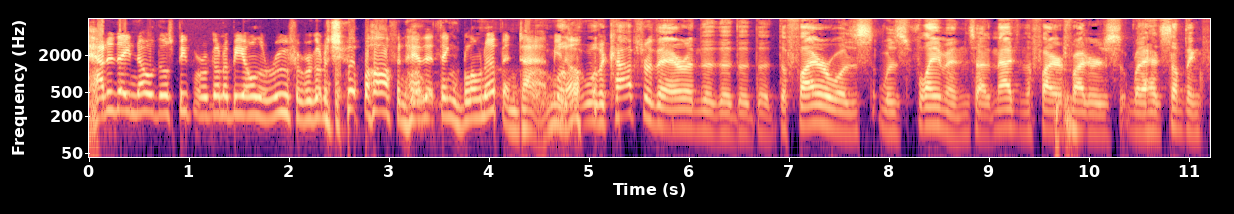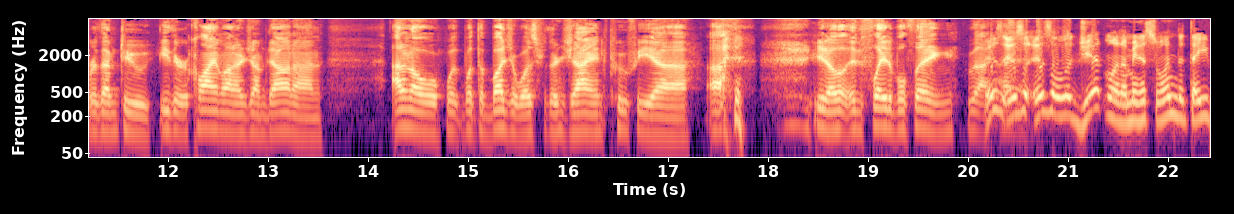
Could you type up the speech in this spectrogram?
how did they know those people were going to be on the roof and were going to jump off and have that thing blown up in time you well, know well, the cops were there, and the, the, the, the, the fire was was flaming. So I'd imagine the firefighters would have had something for them to either climb on or jump down on. I don't know what what the budget was for their giant poofy, uh, uh you know, inflatable thing. It's, it's, it's a legit one i mean it's the one that they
